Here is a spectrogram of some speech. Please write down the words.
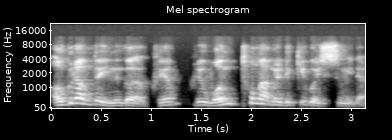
억울함도 있는 것 같고요. 그리고 원통함을 느끼고 있습니다.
